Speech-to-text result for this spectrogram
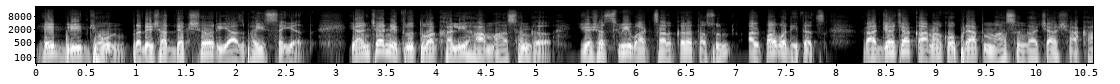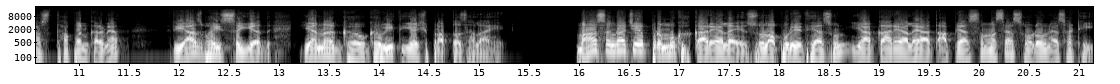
हे ब्रीद घेऊन प्रदेशाध्यक्ष रियाजभाई सय्यद यांच्या नेतृत्वाखाली हा महासंघ यशस्वी वाटचाल करत असून अल्पावधीतच राज्याच्या कानाकोपऱ्यात महासंघाच्या शाखा स्थापन करण्यात रियाजभाई सय्यद यांना घवघवीत यश प्राप्त झालं आहे. महासंघाचे प्रमुख कार्यालय सोलापूर येथे असून या कार्यालयात आपल्या समस्या सोडवण्यासाठी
